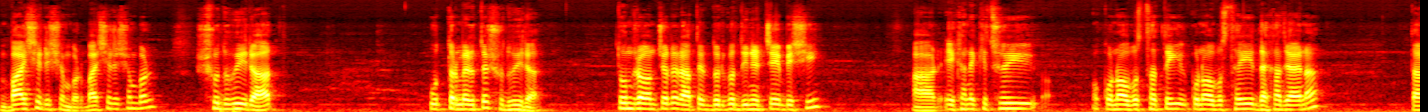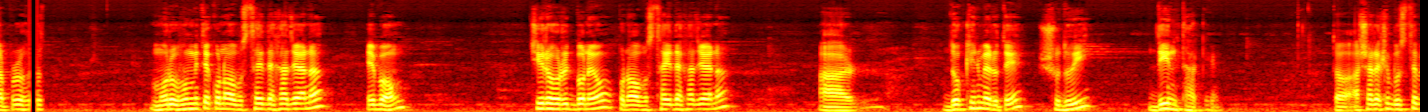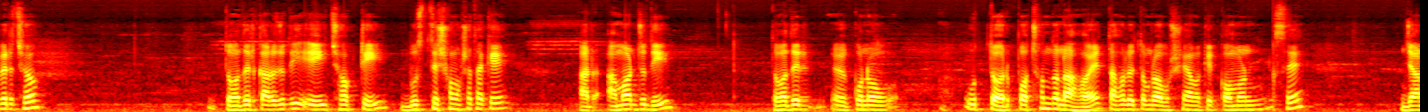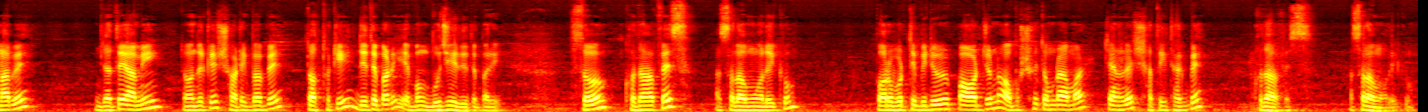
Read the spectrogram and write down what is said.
বাইশে ডিসেম্বর বাইশে ডিসেম্বর শুধুই রাত, উত্তর মেরুতে শুধুই রাত। তুন্দ্রা অঞ্চলে রাতের দৈর্ঘ্য দিনের চেয়ে বেশি, আর এখানে কিছুই কোনো অবস্থাতেই, কোনো অবস্থায় দেখা যায় না। তারপর মরুভূমিতে কোনো অবস্থায় দেখা যায় না এবং চিরহরিত বনেও কোনো অবস্থায় দেখা যায় না। আর দক্ষিণ মেরুতে শুধুই দিন থাকে। তো আশা রাখি বুঝতে পেরেছ? তোমাদের কারও যদি এই ছকটি বুঝতে সমস্যা থাকে, আর আমার যদি তোমাদের কোনো উত্তর পছন্দ না হয়, তাহলে তোমরা অবশ্যই আমাকে কমেন্টসে জানাবে, যাতে আমি তোমাদেরকে সঠিকভাবে তথ্যটি দিতে পারি এবং বুঝিয়ে দিতে পারি। সো খোদা হাফেজ, আসসালামু আলাইকুম। পরবর্তী ভিডিও পাওয়ার জন্য অবশ্যই তোমরা আমার চ্যানেলের সাথেই থাকবে। খোদা আসসালামু আলাইকুম।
